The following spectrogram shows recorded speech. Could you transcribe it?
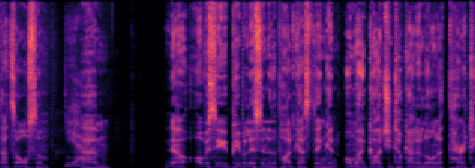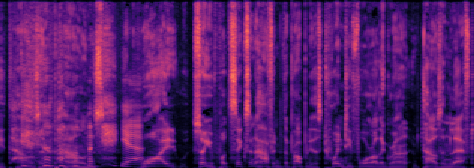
That's awesome. yeah. Um, now, obviously, people listening to the podcast thinking, "Oh my God, she took out a loan of thirty thousand pounds. Yeah. Why? So you've put six and a half into the property. There's twenty four other grand, thousand left.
